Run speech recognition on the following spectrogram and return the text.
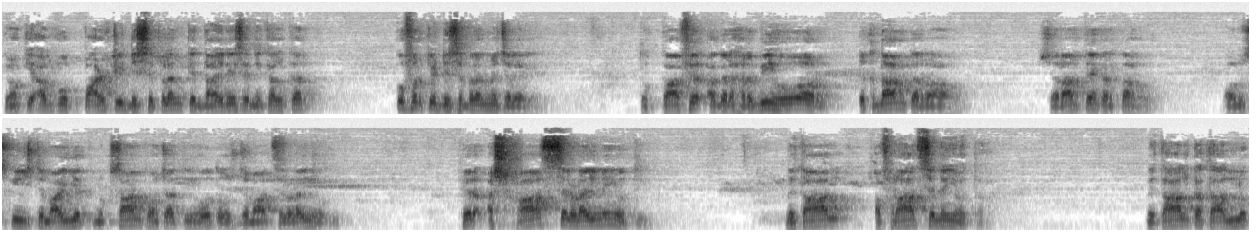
کیونکہ اب وہ پارٹی ڈسپلن کے دائرے سے نکل کر کفر کے ڈسپلن میں چلے گئے۔ تو کافر اگر حربی ہو اور اقدام کر رہا ہو، شرارتیں کرتا ہو اور اس کی اجتماعیت نقصان پہنچاتی ہو، تو اس جماعت سے لڑائی ہوگی۔ پھر اشخاص سے لڑائی نہیں ہوتی بتال افراد سے نہیں ہوتا۔ بتال کا تعلق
